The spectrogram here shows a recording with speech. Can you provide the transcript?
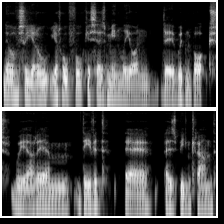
Now, obviously, your whole, your whole focus is mainly on the wooden box where um, David uh, is being crammed.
